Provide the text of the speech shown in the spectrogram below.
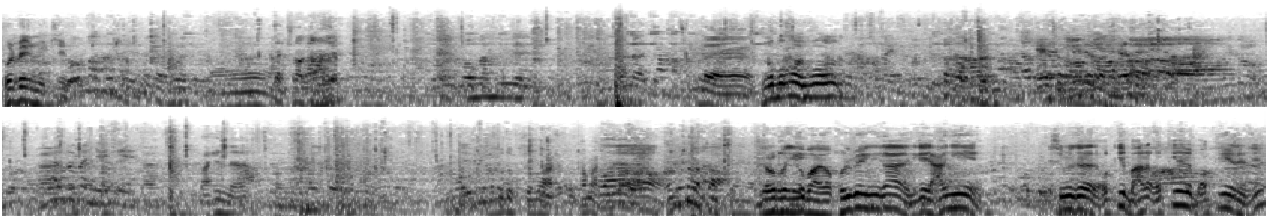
골뱅이 무침. 진짜 좋았다. 그래. 이거 먹어 이거. 맛있네. 두부도 두부 맛있고 다 맛있네. 아, 엄청 좋다. 여러분 이거 봐요. 골뱅이가 이게 양이 지금 이제 어떻게 말 어떻게 어떻게 해야 되지?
